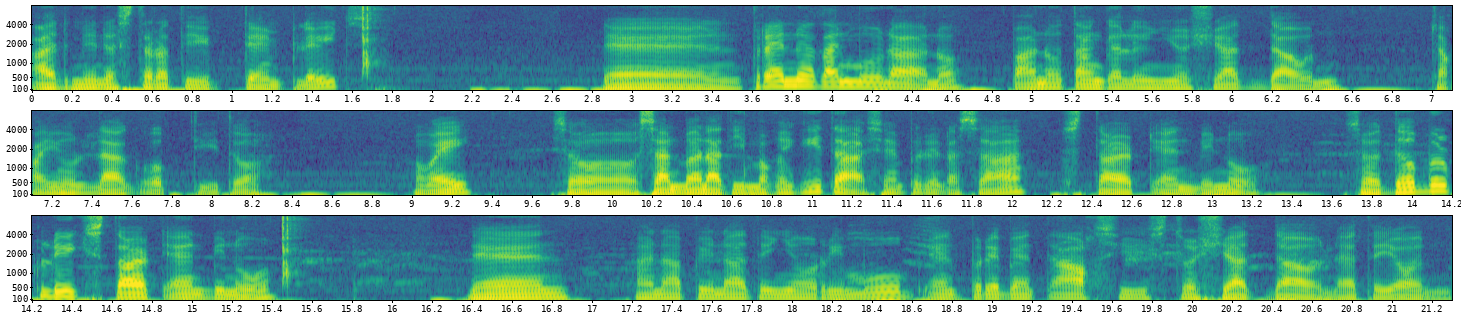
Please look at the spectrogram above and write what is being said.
administrative templates then try natin muna no, paano tanggalin yung shutdown tsaka yung log off dito Okay? So, saan ba natin makikita? Siyempre, nasa Start and Menu. So, double-click Start and Menu. Then, hanapin natin yung Remove and Prevent Access to Shutdown. Ito yon.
